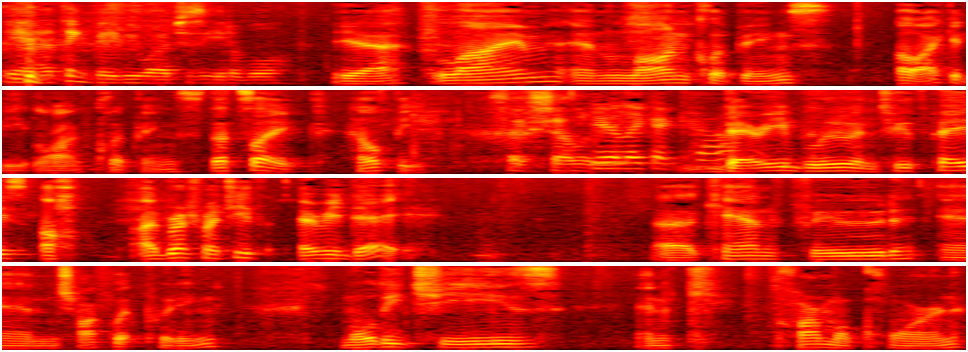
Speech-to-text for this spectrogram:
Yeah, I think baby wipes is eatable. Yeah. Lime and lawn clippings. Oh, I could eat lawn clippings. That's like healthy. It's like celery. You're like a cow. Berry blue and toothpaste. Oh, I brush my teeth every day. Uh, canned food and chocolate pudding, moldy cheese and caramel corn,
